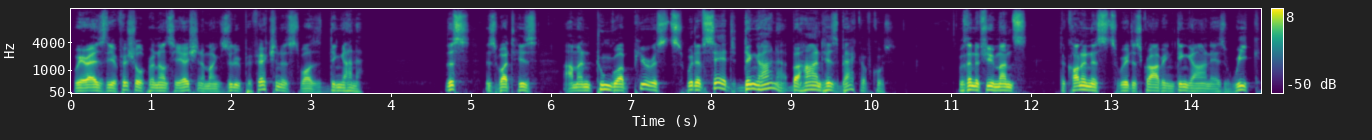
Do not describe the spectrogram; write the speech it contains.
whereas the official pronunciation among Zulu perfectionists was Dingana. This is what his Amantungwa purists would have said Dingana behind his back, of course. Within a few months, the colonists were describing Dingaan as weak,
